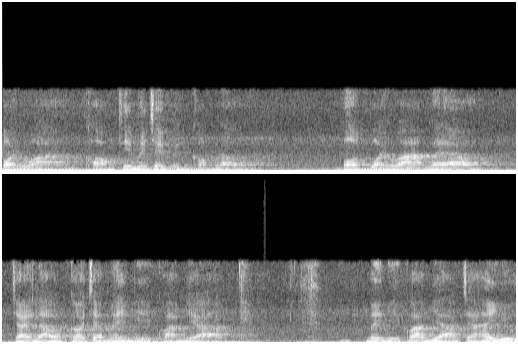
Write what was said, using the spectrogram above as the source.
ปล่อยวางของที่ไม่ใช่เป็นของเรา พอปล่อยวางแล้ว ใจเราก็จะไม่มีความอยาก ไม่มีความอยากจะให้อยู่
